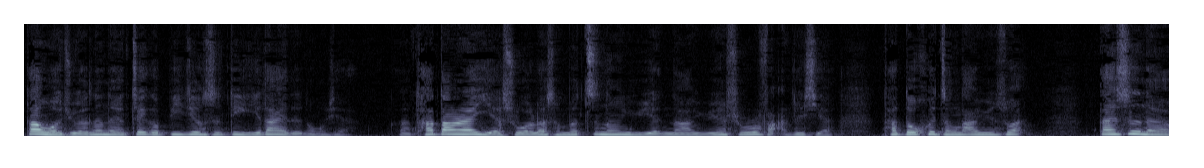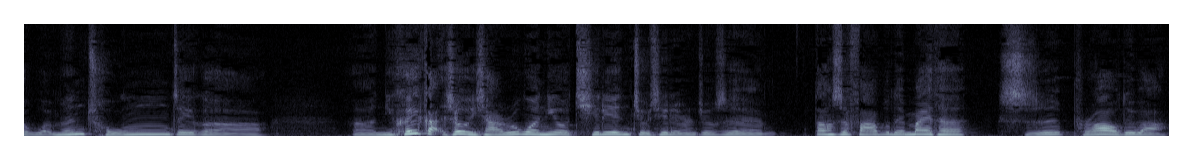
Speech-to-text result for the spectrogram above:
但我觉得呢，这个毕竟是第一代的东西啊。它当然也说了什么智能语音呐、语音输入法这些，它都会增大运算。但是呢，我们从这个，呃，你可以感受一下，如果你有麒麟九七零，就是当时发布的 Mate 十 Pro，对吧？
